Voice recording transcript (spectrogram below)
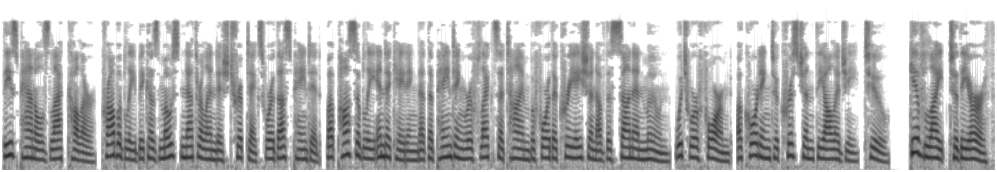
these panels lack color, probably because most Netherlandish triptychs were thus painted, but possibly indicating that the painting reflects a time before the creation of the sun and moon, which were formed, according to Christian theology, to give light to the earth.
